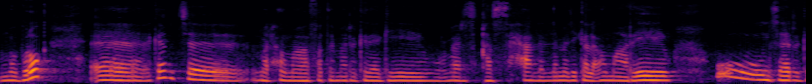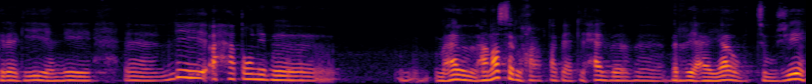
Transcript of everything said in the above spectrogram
مبروك. آه، كانت المرحومه فاطمة الركراكي والله يرزقها الصحة لاله ملكه العماري ونزار الركراكي يعني آه، اللي أحاطوني ب مع العناصر الأخرى بطبيعة الحال بالرعاية وبالتوجيه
